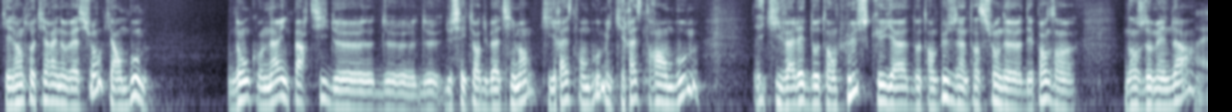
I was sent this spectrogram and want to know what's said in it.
qui est l'entretien-rénovation, qui est en boom. Donc on a une partie de, de- de- du secteur du bâtiment qui reste en boom et qui restera en boom et qui va l'être d'autant plus qu'il y a d'autant plus d'intentions de dépenses dans, dans ce domaine-là. Ouais.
